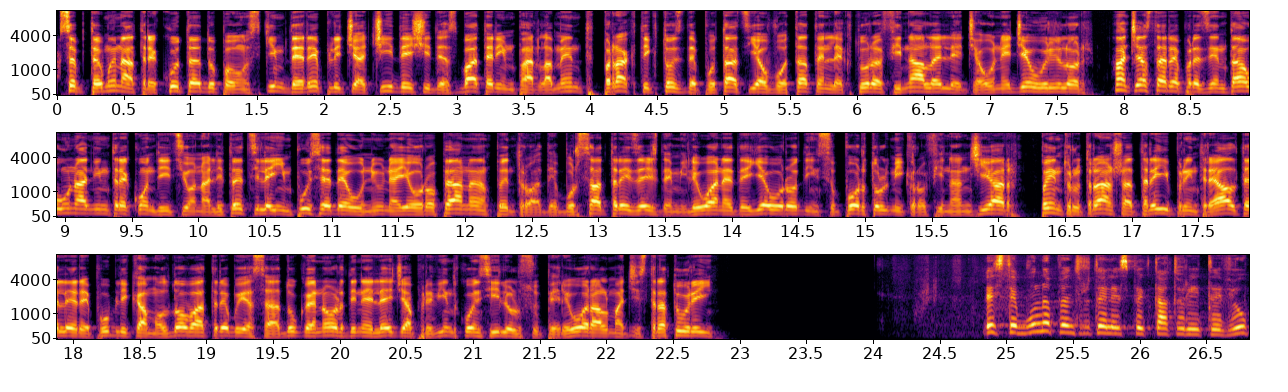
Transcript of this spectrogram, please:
Săptămâna trecută, după un schimb de replici acide și dezbateri în Parlament, practic toți deputații au votat în lectură finală legea ONG-urilor. Aceasta reprezenta una dintre condiționalitățile impuse de Uniunea Europeană pentru a debursa 30 de milioane de euro din suportul microfinanciar. Pentru tranșa 3, printre altele, Republica Moldova trebuie să aducă în ordine legea privind Consiliul Superior al Magistraturii. Este bună pentru telespectatorii TV.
